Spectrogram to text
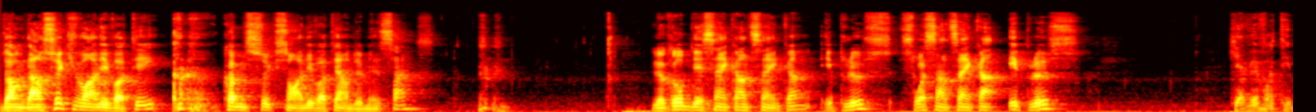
Donc, dans ceux qui vont aller voter, comme ceux qui sont allés voter en 2016, le groupe des 55 ans et plus, 65 ans et plus, qui avaient voté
